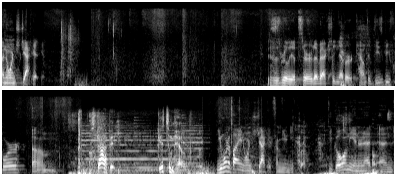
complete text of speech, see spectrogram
an orange jacket. This is really absurd. I've actually never counted these before. Um, Stop it. Get some help. you want to buy an orange jacket from Uniqlo. You go on the internet and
